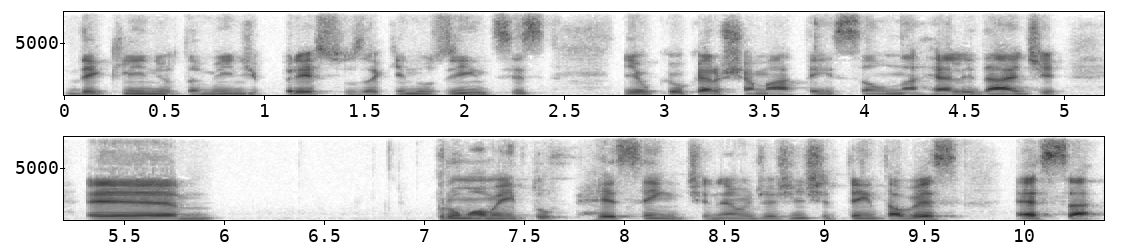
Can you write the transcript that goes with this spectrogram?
declínio também de preços aqui nos índices. E o que eu quero chamar a atenção na realidade é para um momento recente, né, onde a gente tem talvez essa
